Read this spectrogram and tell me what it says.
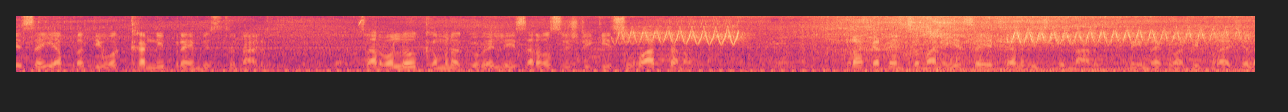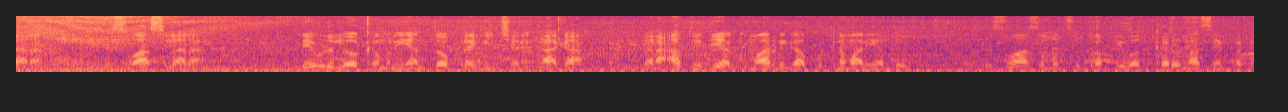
ఏసయ్య ప్రతి ఒక్కరిని ప్రేమిస్తున్నారు. సర్వలోకమునకు వెళ్ళి సర్వ సృష్టికి సువార్తను ప్రకటించమని ఏసయ్య సెలవిస్తున్నారు. ప్రియమైనటువంటి ప్రజలారా విశ్వాసులారా దేవుడు లోకమును ఎంతో ప్రేమించాను. కాగా తన అద్వితీయ కుమారునిగా పుట్టినవాని అందు విశ్వాసముచ్చు ప్రతి ఒక్కరూ నశింపక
